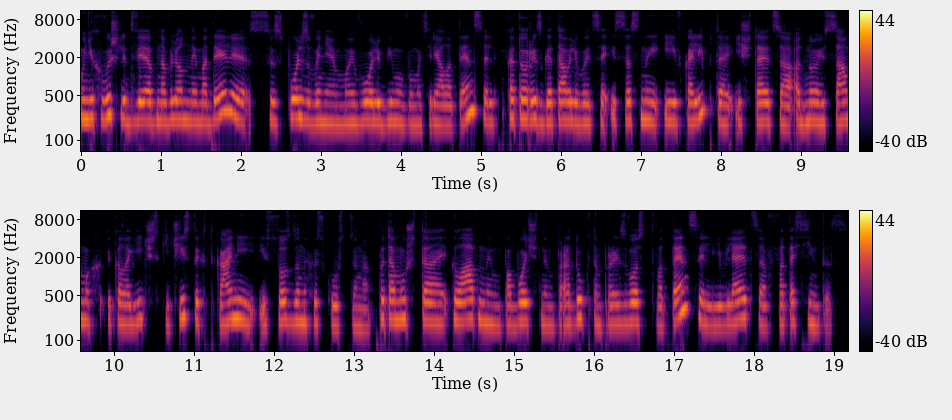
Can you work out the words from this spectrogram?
У них вышли две обновленные модели с использованием моего любимого материала тенсель, который изготавливается из сосны и эвкалипта и считается одной из самых экологически чистых тканей и созданных искусственно. Потому что главным побочным продуктом производства тенсель является фотосинтез.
